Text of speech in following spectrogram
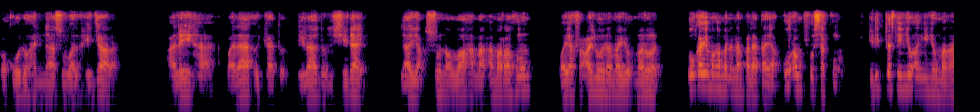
wa quluhan nasu wal hijara alaiha malaikatun giladun shidad la ya'suna Allah ma amarahum wa yaf'aluna ma yu'marun. O kayo mga mananampalataya, ku anfusakum. Iligtas ninyo ang inyong mga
